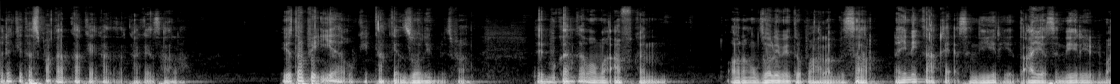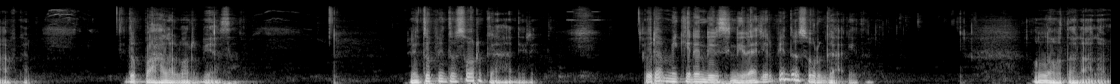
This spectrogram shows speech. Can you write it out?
Udah kita sepakat kakek kakek salah. Ya tapi iya oke okay, kakek zolim tapi bukankah memaafkan orang zolim itu pahala besar? Nah ini kakek sendiri ayah sendiri dimaafkan. Itu pahala luar biasa dan itu pintu surga hadirin. Udah mikirin diri sendiri aja pintu surga gitu. Allah taala alam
